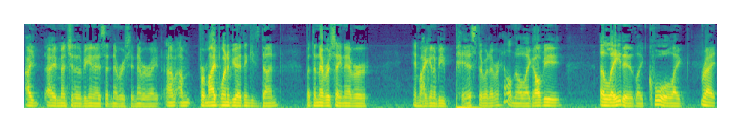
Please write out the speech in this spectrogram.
I I mentioned at the beginning. I said never say never. Right? I'm, I'm from my point of view. I think he's done. But the never say never. Am I going to be pissed or whatever? Hell no. Like I'll be elated. Like cool. Like Right.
